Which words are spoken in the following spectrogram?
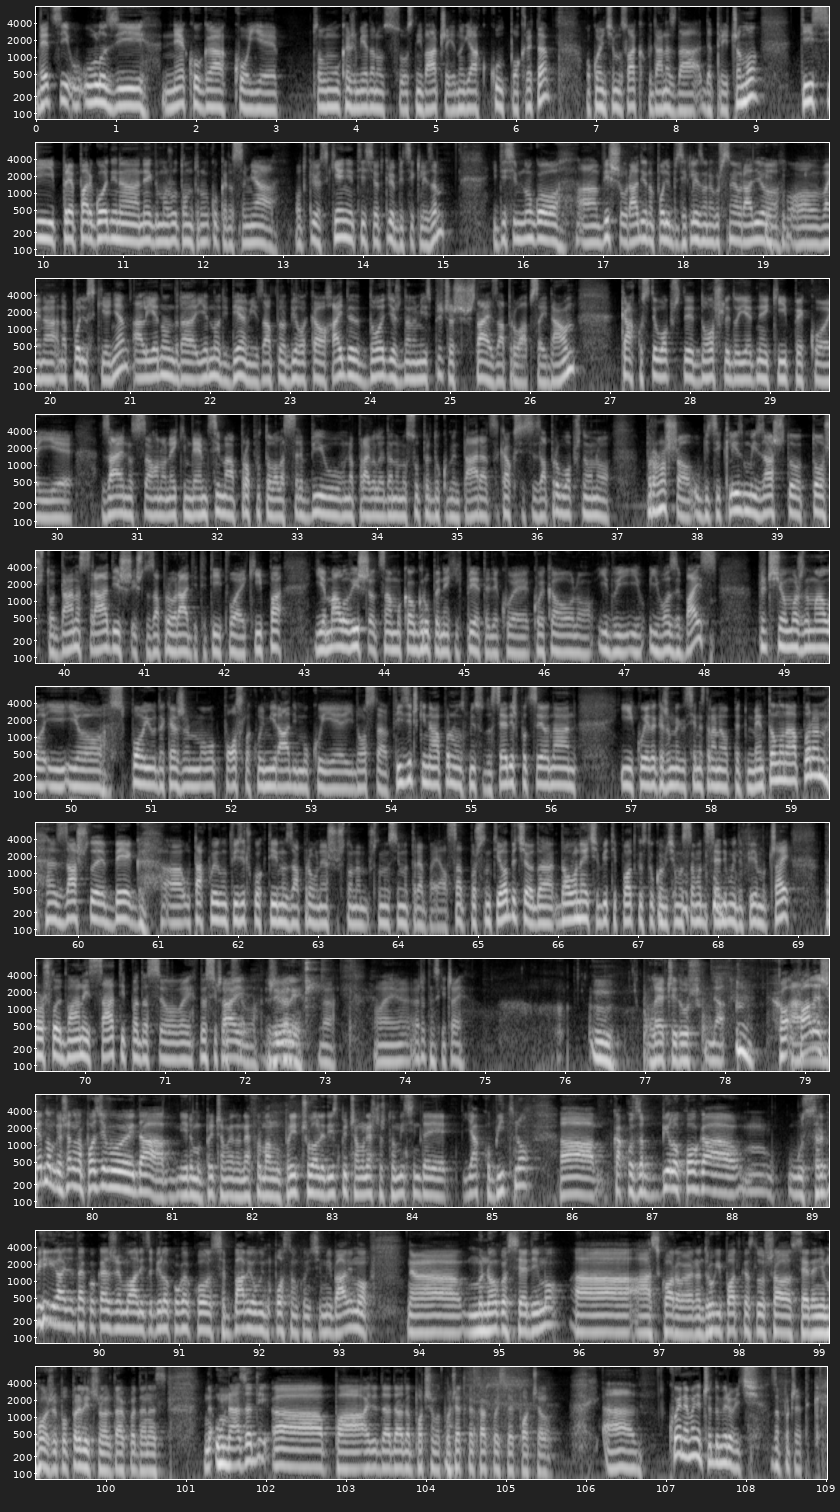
već si u ulozi nekoga ko je slobodno mu kažem, jedan od osnivača jednog jako cool pokreta, o kojem ćemo svakako danas da, da pričamo. Ti si pre par godina, negde možda u tom trenutku kada sam ja otkrio skijenje, ti si otkrio biciklizam i ti si mnogo a, više uradio na polju biciklizma nego što sam ja uradio ovaj, na, na polju skijenja, ali jedna od, jedna od ideja mi je zapravo bila kao hajde dođeš da nam ispričaš šta je zapravo Upside Down, kako ste uopšte došli do jedne ekipe koja je zajedno sa ono nekim Nemcima proputovala Srbiju, napravila jedan ono super dokumentarac, kako si se zapravo uopšte ono pronašao u biciklizmu i zašto to što danas radiš i što zapravo radite ti i tvoja ekipa je malo više od samo kao grupe nekih prijatelja koje, koje kao ono idu i, i voze bajs. Pričat ćemo možda malo i, i o spoju, da kažem, ovog posla koji mi radimo, koji je i dosta fizički naporan, u smislu da sediš po ceo dan i koji je, da kažem, negde s jedne strane opet mentalno naporan. Zašto je beg a, u takvu jednu fizičku aktivnost zapravo nešto što nam, što nam svima treba? Jel sad, pošto sam ti obećao da, da ovo neće biti podcast u kojem ćemo samo da sedimo i da pijemo čaj, prošlo je 12 sati pa da se, ovaj, da se čaj, živeli. Da, ovaj, rtanski čaj. Mm, leči dušu. Da. Hva, hvala još jednom, još jednom na pozivu i da idemo pričamo jednu neformalnu priču, ali da ispričamo nešto što mislim da je jako bitno, a, kako za bilo koga u Srbiji, ajde tako kažemo, ali za bilo koga ko se bavi ovim poslom kojim se mi bavimo, a, mnogo sedimo, a, a skoro na drugi podcast slušao, sedenje može poprilično, ali tako da nas unazadi, a, pa ajde da, da, da počnemo od početka kako je sve počelo. A, Ko je Nemanja Čedomirović za početak?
